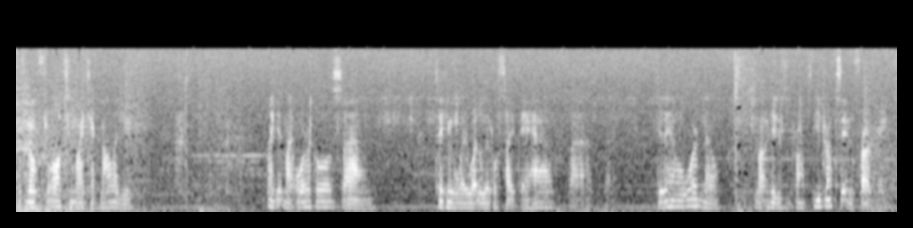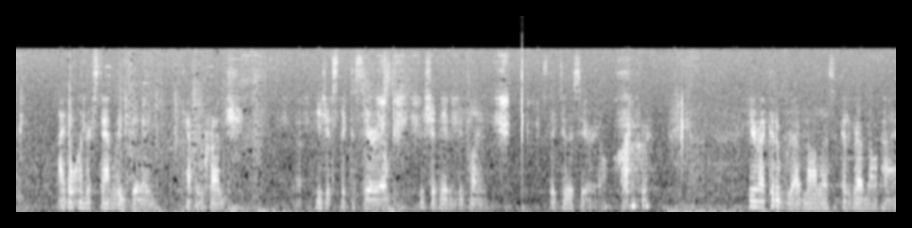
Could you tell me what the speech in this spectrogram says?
There's no flaw to my technology. I get my oracles, um, taking away what little sight they have. Uh, do they have a ward? No. Not, he just drops he drops it in front of me. I don't understand what he's doing. Captain Crunch, uh, he should stick to cereal. He shouldn't even be playing. Stick to his cereal. Here I could have grabbed Nautilus, I could have grabbed Maokai.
